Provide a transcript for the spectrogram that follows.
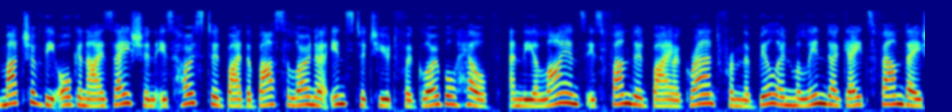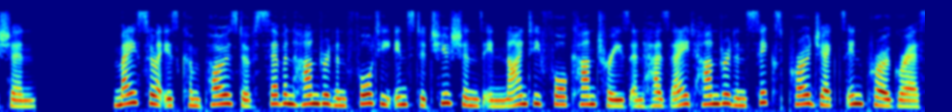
Much of the organization is hosted by the Barcelona Institute for Global Health, and the alliance is funded by a grant from the Bill and Melinda Gates Foundation. MESA is composed of 740 institutions in 94 countries and has 806 projects in progress.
